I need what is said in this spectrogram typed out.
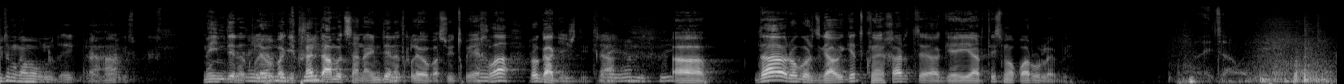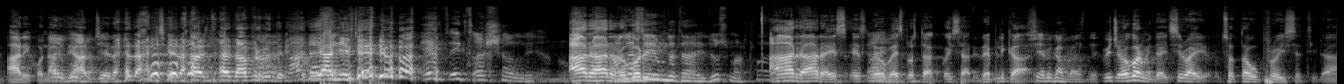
ვითომ გამოვყლე აჰა. მე იმდენად ყლეობა გითხარით, ამოცანა იმდენად ყლეობას ვიტყვი ახლა, რომ გაგიჟდით რა. აა და როგორც გავიგეთ, თქვენ ხართ გეი არტის მოყვარულები. აი წავე. არისო ნარდი, არჯერა, არჯერა, დაბრუნდი. იანიფერო. ეგ ეგ წაშალე, ანუ. არა, არა, როგორი აგაზე უნდა დაიდოს მართლა? არა, არა, ეს ეს ყლეობა, ეს პროსტა ის არის, რეპლიკაა. შენ რო გაბრაზდე. ბიჭო, როგორ მინდა, იცი რა, აი, ცოტა უფრო ისეთი რა.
